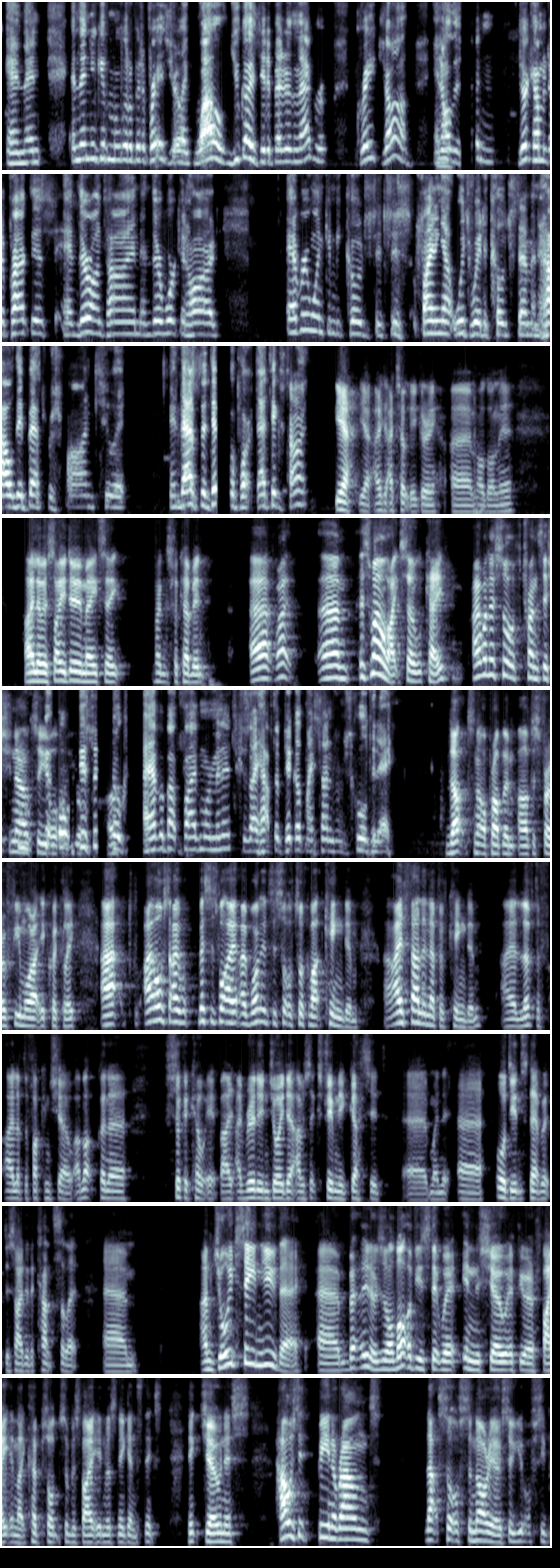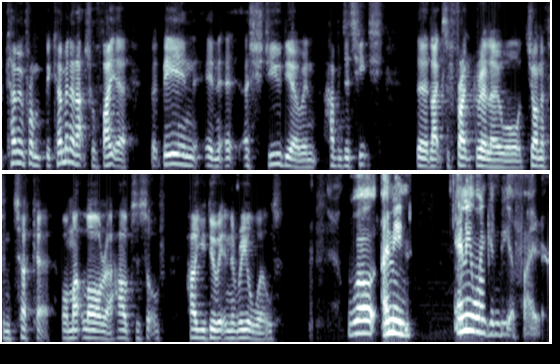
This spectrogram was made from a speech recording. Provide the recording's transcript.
And then, and then you give them a little bit of praise. You're like, "Wow, you guys did it better than that group. Great job!" And all of a sudden, they're coming to practice, and they're on time, and they're working hard, everyone can be coached. It's just finding out which way to coach them and how they best respond to it. And that's the difficult part. That takes time. Yeah, yeah, I, I totally agree. Um, hold on here. Hi, Lewis. How you doing, matey? Thanks for coming. Uh, right. Um, as well, like so. Okay, I want to sort of transition now to your. Oh, your- just so you know, I have about five more minutes because I have to pick up my son from school today. That's not a problem. I'll just throw a few more at you quickly. Uh, I also, I, this is what I, I wanted to sort of talk about Kingdom. I fell in love with Kingdom. I love the, I love the fucking show. I'm not gonna sugarcoat it, but I, I really enjoyed it. I was extremely gutted uh, when uh, Audience Network decided to cancel it. Um, I enjoyed seeing you there, um, but you know, there's a lot of you that were in the show. If you were fighting, like Cub Swanson was fighting, wasn't against Nick, Nick Jonas? How has it been around that sort of scenario? So you obviously coming from becoming an actual fighter, but being in a, a studio and having to teach the likes of Frank Grillo or Jonathan Tucker or Matt Lauria how to sort of how you do it in the real world. Well, I mean, anyone can be a fighter.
